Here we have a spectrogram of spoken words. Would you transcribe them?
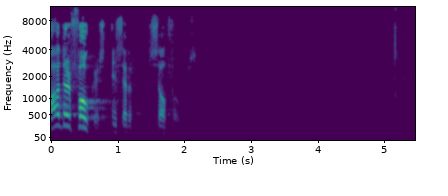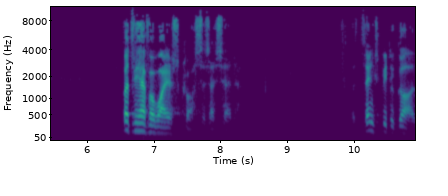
Other focused instead of self focused. But we have our wires crossed, as I said. But thanks be to God,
